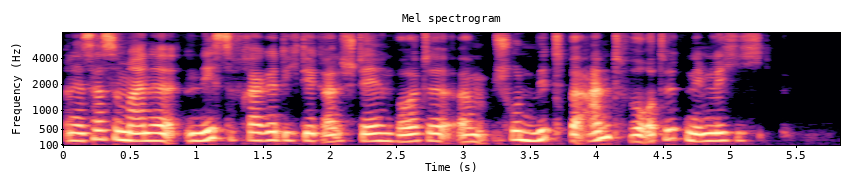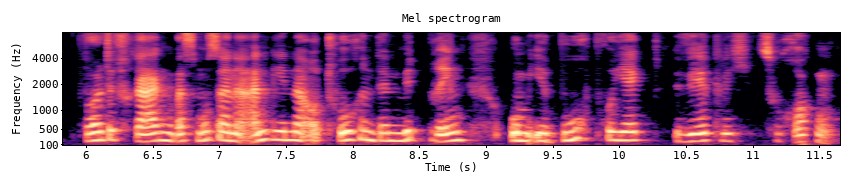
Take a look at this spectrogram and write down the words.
Und jetzt hast du meine nächste Frage, die ich dir gerade stellen wollte, ähm, schon mit beantwortet, nämlich ich wollte fragen, was muss eine angehende Autorin denn mitbringen, um ihr Buchprojekt wirklich zu rocken?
